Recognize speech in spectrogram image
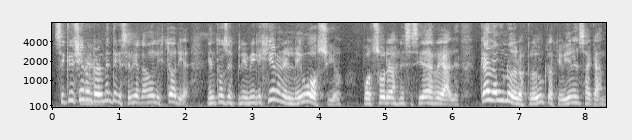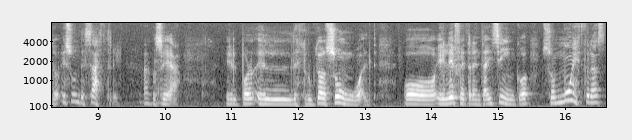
se creyeron realmente que se había acabado la historia. Entonces privilegiaron el negocio por sobre las necesidades reales. Cada uno de los productos que vienen sacando es un desastre. O sea, el, el destructor Zumwalt o el F-35 son muestras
